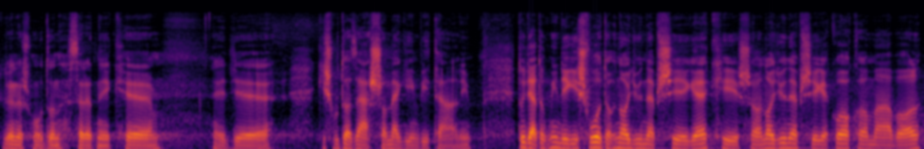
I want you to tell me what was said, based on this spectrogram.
különös módon szeretnék e, egy e, kis utazásra meginvitálni. Tudjátok, mindig is voltak nagy ünnepségek, és a nagy ünnepségek alkalmával,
